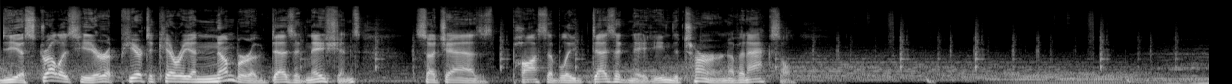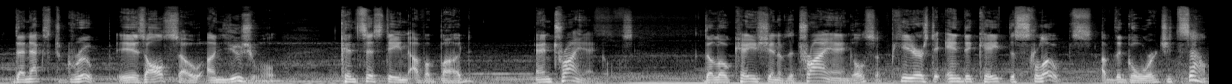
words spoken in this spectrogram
The Estrellas here appear to carry a number of designations, such as possibly designating the turn of an axle. The next group is also unusual, consisting of a bud and triangles. The location of the triangles appears to indicate the slopes of the gorge itself.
